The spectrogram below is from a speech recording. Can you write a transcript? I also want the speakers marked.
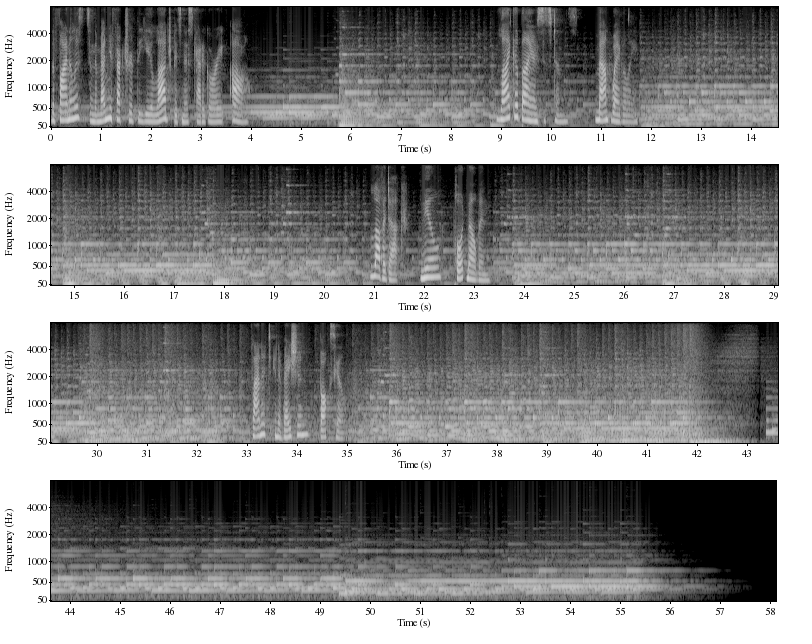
Speaker 1: The finalists in the Manufacturer of the Year Large Business category are
Speaker 2: Leica Biosystems, Mount Waverley.
Speaker 1: Lover Duck, Nil, Port Melbourne. Planet Innovation, Box Hill.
